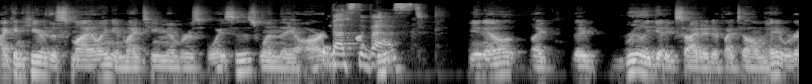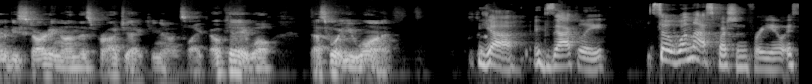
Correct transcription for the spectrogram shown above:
I can hear the smiling in my team members' voices when they are. That's the best. You know, like they really get excited if I tell them, "Hey, we're going to be starting on this project." You know, it's like, okay, well, that's what you want. Yeah, exactly. So, one last question for you: if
